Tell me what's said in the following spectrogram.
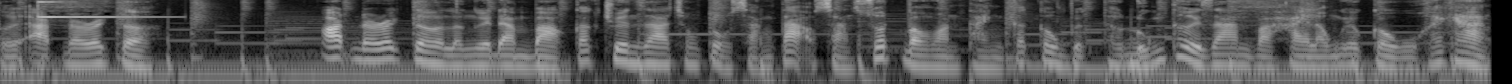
tới art director. Art director là người đảm bảo các chuyên gia trong tổ sáng tạo sản xuất và hoàn thành các công việc theo đúng thời gian và hài lòng yêu cầu của khách hàng.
